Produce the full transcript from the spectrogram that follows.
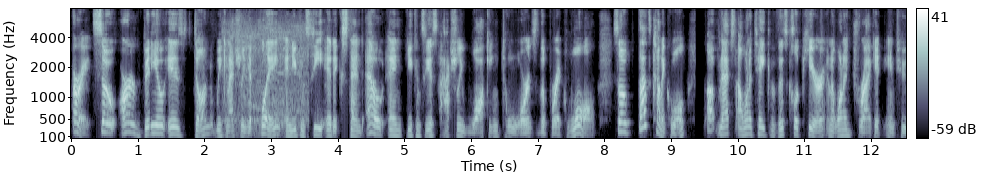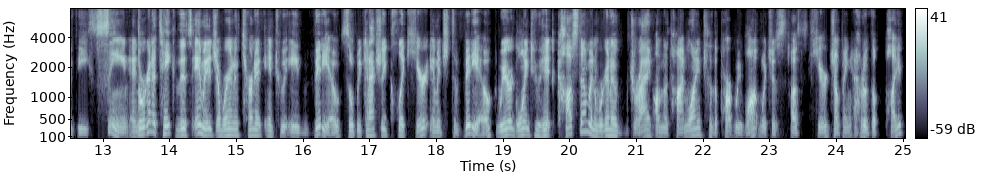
All right, so our video is done. We can actually hit play and you can see it extend out and you can see us actually walking towards the brick wall. So that's kind of cool. Up next, I want to take this clip here and I want to drag it into the scene. And we're going to take this image and we're going to turn it into a video. So we can actually click here, image to video. We're going to hit custom and we're going to drag on the timeline to the part we want, which is us here jumping out of the pipe.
